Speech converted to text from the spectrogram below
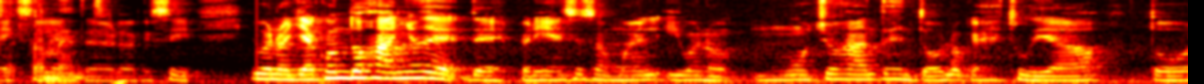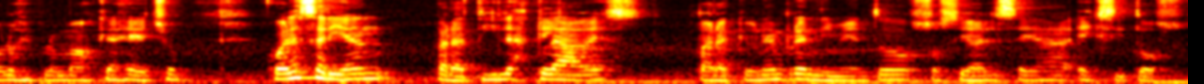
Excelente, de verdad que sí. Y bueno, ya con dos años de, de, experiencia, Samuel, y bueno, muchos antes en todo lo que has estudiado, todos los diplomados que has hecho, ¿cuáles serían para ti las claves para que un emprendimiento social sea exitoso?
